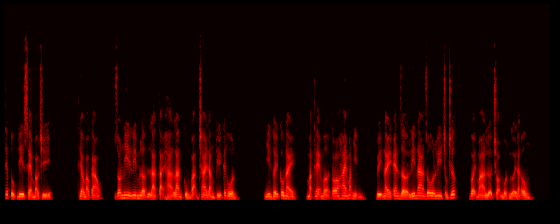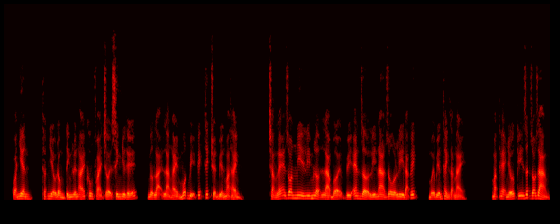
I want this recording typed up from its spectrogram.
tiếp tục đi xem báo chí. Theo báo cáo johnny lim lở là tại hà lan cùng bạn trai đăng ký kết hôn. Nhìn thấy câu này mặt thẻ mở to hai mắt nhìn vị này Angelina Jolie chồng trước, vậy mà lựa chọn một người đàn ông. Quả nhiên, thật nhiều đồng tính luyến ái không phải trời sinh như thế, ngược lại là ngày mốt bị kích thích chuyển biến mà thành. Chẳng lẽ Johnny Lim lợn là bởi vì Angelina Jolie đã kích mới biến thành dạng này? Mặt thẻ nhớ kỹ rất rõ ràng,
